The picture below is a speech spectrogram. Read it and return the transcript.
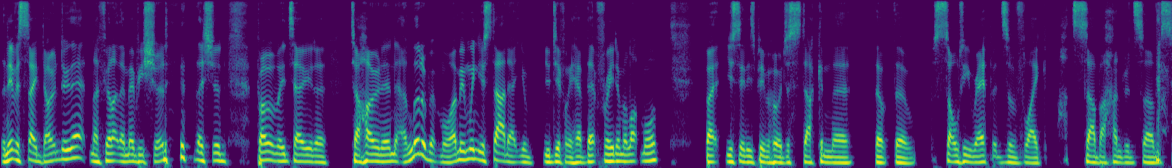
they never say don't do that. And I feel like they maybe should. they should probably tell you to to hone in a little bit more. I mean, when you start out, you you definitely have that freedom a lot more. But you see these people who are just stuck in the the the salty rapids of like sub 100 subs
